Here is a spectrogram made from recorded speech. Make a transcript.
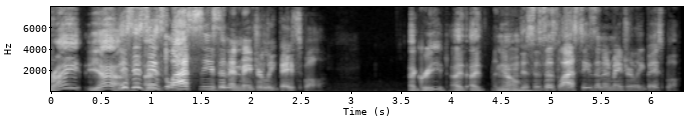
right? Yeah, This is I- his last season in Major League Baseball. Agreed. I, I you know, This is his last season in Major League Baseball,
